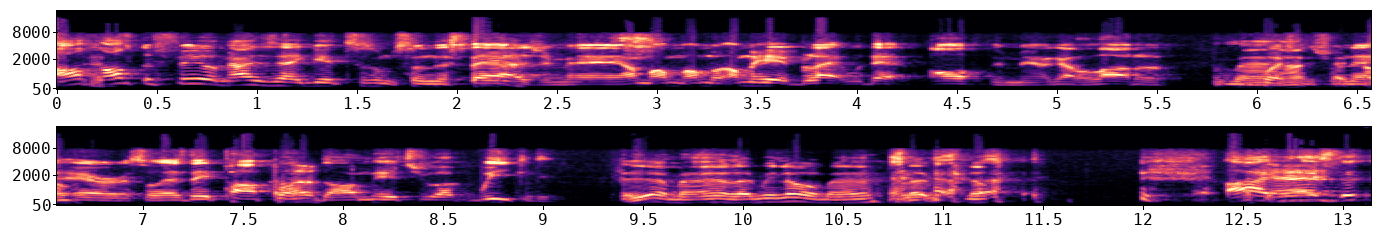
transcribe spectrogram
Off, off the field, man, I just had to get to some, some nostalgia, man. I'm, I'm, I'm, I'm gonna hit black with that often, man. I got a lot of man, questions from that era. So as they pop up, dog, I'm gonna hit you up weekly. Yeah, man. Let me know, man. Let me know. All right, man. Let's,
